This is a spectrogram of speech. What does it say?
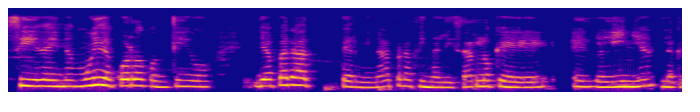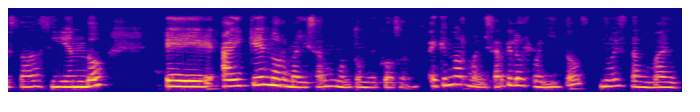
Sí, Deina, muy de acuerdo contigo. Ya para terminar, para finalizar lo que la línea, la que estaba siguiendo, eh, hay que normalizar un montón de cosas. Hay que normalizar que los rollitos no están mal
